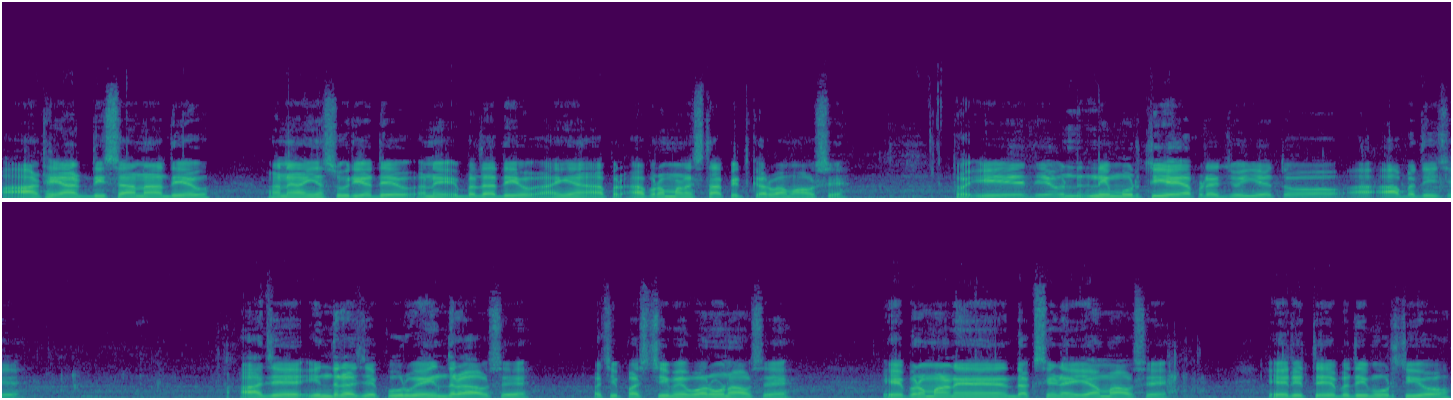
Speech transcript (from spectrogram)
આઠે આઠ દિશાના દેવ અને અહીંયા સૂર્યદેવ અને એ બધા દેવ અહીંયા આ પ્રમાણે સ્થાપિત કરવામાં આવશે. તો એ દેવની મૂર્તિ આપણે જોઈએ તો આ બધી છે. આ જે ઇન્દ્ર છે, પૂર્વે ઇન્દ્ર આવશે, પછી પશ્ચિમે વરુણ આવશે, એ પ્રમાણે દક્ષિણે યમ આવશે. એ રીતે બધી મૂર્તિઓ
